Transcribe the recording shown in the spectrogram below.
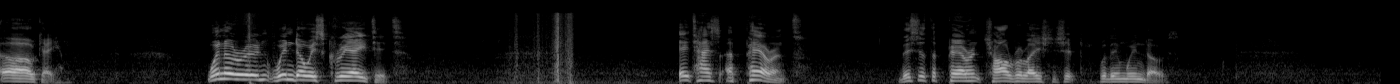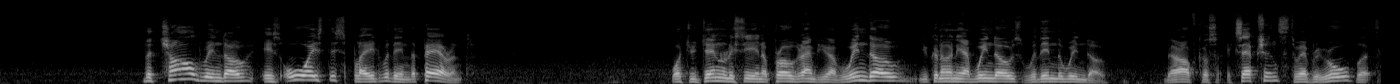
Ah, okay. When a window is created, it has a parent. This is the parent-child relationship within Windows. The child window is always displayed within the parent. What you generally see in a program, you have a window, you can only have windows within the window. There are of course exceptions to every rule, but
